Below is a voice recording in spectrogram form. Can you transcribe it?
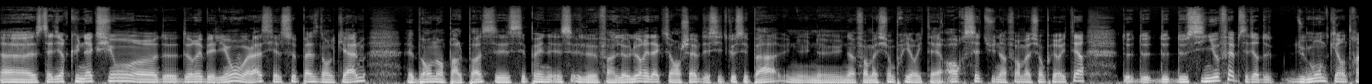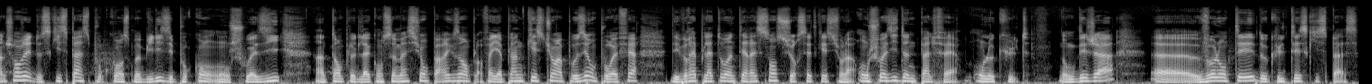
Euh, c'est-à-dire qu'une action euh, de, rébellion, voilà, si elle se passe dans le calme, eh ben on n'en parle pas. C'est, pas le, le, rédacteur en chef décide que c'est pas une, une, une, information prioritaire. Or, c'est une information prioritaire de, de, de signaux faibles, c'est-à-dire du monde qui est en train de changer, de ce qui se passe, pourquoi on se mobilise et pourquoi on choisit un temple de la consommation, par exemple. Enfin, il y a plein de questions à poser. On pourrait faire des vrais plateaux intéressants sur cette question-là. On choisit de ne pas le faire. On l'occulte. Donc déjà, euh, volonté d'occulter ce qui se passe.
